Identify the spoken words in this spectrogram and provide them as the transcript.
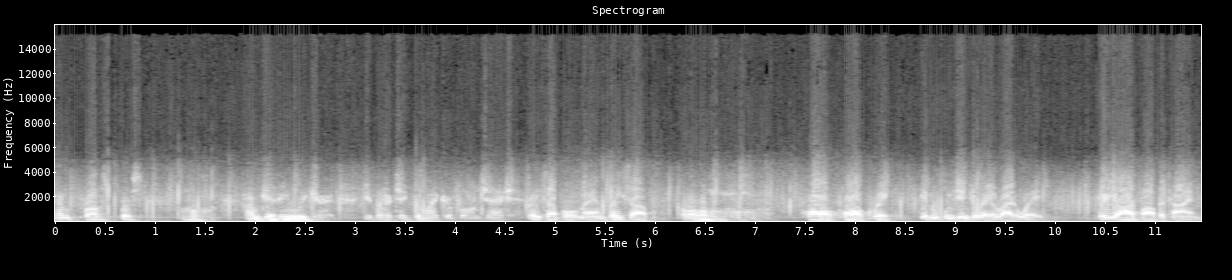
and prosperous. Oh, I'm getting weaker. You better take the microphone, Jack. Brace up, old man. Brace up. Oh, Paul, Paul, quick. Give him some ginger ale right away. Here you are, Father Time.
